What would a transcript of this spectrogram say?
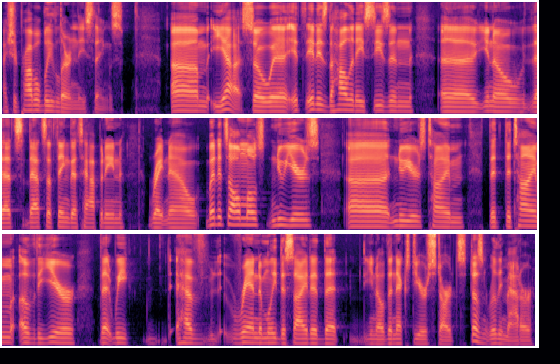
I should probably learn these things. Um, yeah, so uh, it it is the holiday season. Uh, you know that's that's a thing that's happening right now, but it's almost New Year's. Uh, New Year's time. That the time of the year that we have randomly decided that you know the next year starts doesn't really matter.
